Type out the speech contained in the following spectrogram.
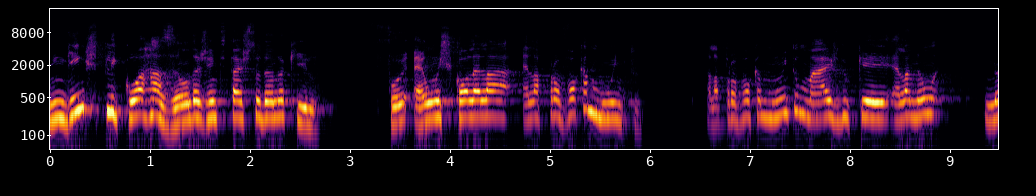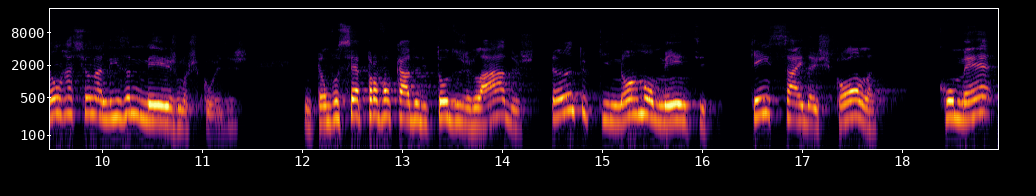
ninguém explicou a razão da gente estar tá estudando aquilo. Foi, é uma escola, ela, ela provoca muito. Ela provoca muito mais do que. Ela não, não racionaliza mesmo as coisas. Então você é provocado de todos os lados, tanto que normalmente quem sai da escola, como é,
